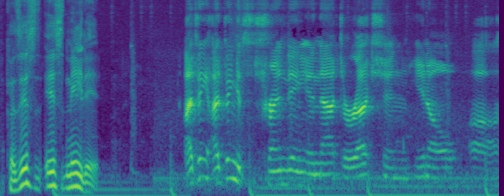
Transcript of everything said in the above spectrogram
because it's it's needed. I think I think it's trending in that direction. You know, uh,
